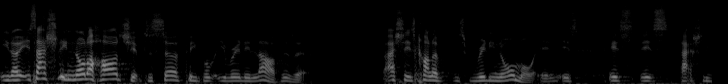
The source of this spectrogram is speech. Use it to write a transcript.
You know, it's actually not a hardship to serve people that you really love, is it? Actually, it's kind of it's really normal. It, it's, it's, it's actually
